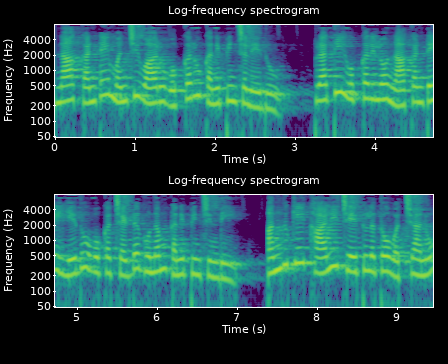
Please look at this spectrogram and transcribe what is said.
నాకంటే మంచి వారు ఒక్కరూ కనిపించలేదు. ప్రతి ఒక్కరిలో నాకంటే ఏదో ఒక చెడ్డ గుణం కనిపించింది. అందుకే ఖాళీ చేతులతో వచ్చాను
